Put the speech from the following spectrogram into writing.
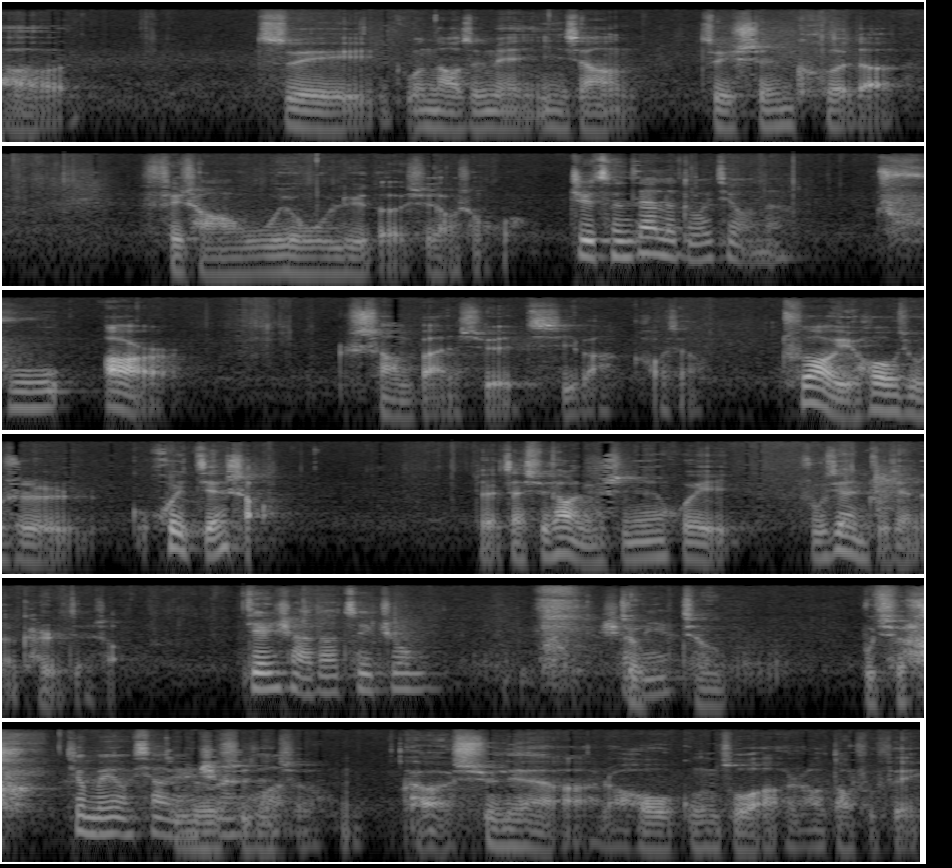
呃最我脑子里面印象最深刻的，非常无忧无虑的学校生活。只存在了多久呢？初二上半学期吧，好像出道以后就是会减少，对，在学校里面时间会逐渐逐渐的开始减少，减少到最终什就么呀？就不去了，就没有校园生活时间去了。嗯，呃，训练啊，然后工作啊，然后到处飞，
